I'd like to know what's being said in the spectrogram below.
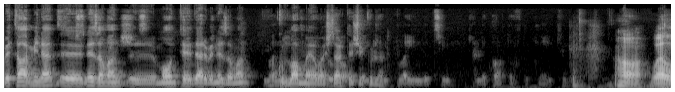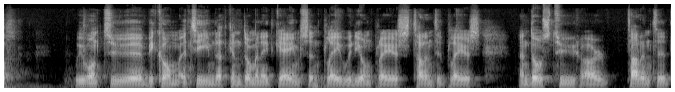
Ve tahminen e, ne zaman e, monte eder ve ne zaman kullanmaya başlar? Teşekkürler. Oh, well, we want to uh, become a team that can dominate games and play with young players, talented players. And those two are talented,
